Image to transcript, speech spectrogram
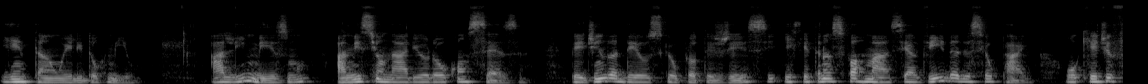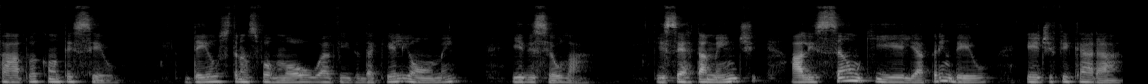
e então ele dormiu. Ali mesmo, a missionária orou com César, pedindo a Deus que o protegesse e que transformasse a vida de seu pai, o que de fato aconteceu. Deus transformou a vida daquele homem e de seu lar. E certamente a lição que ele aprendeu edificará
